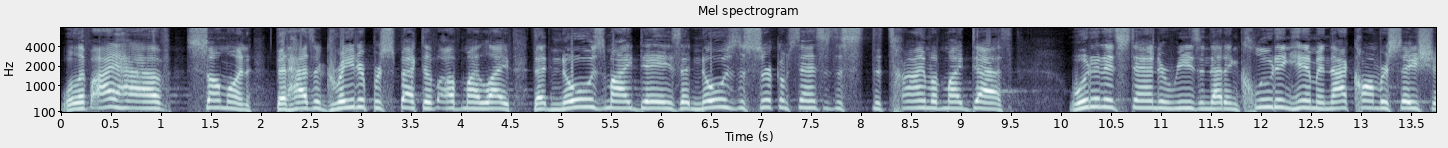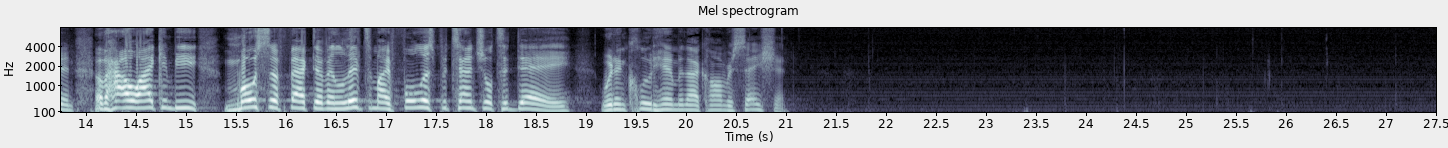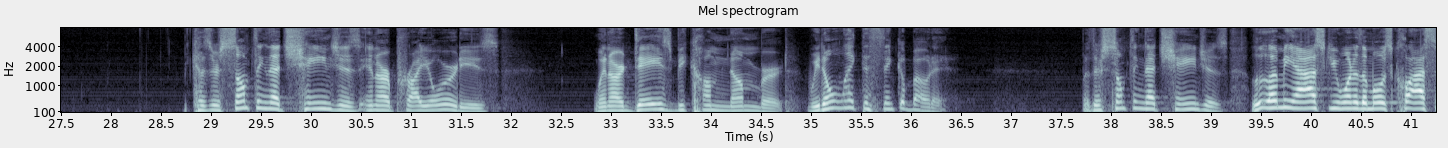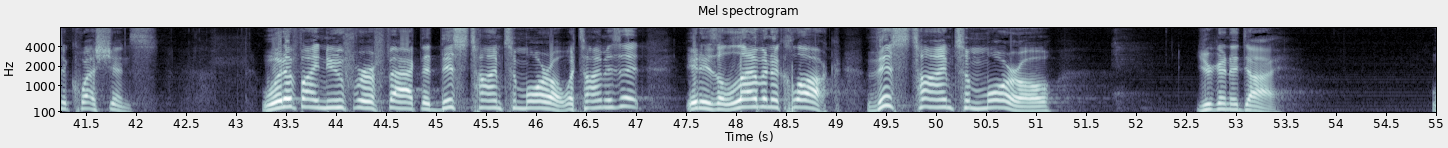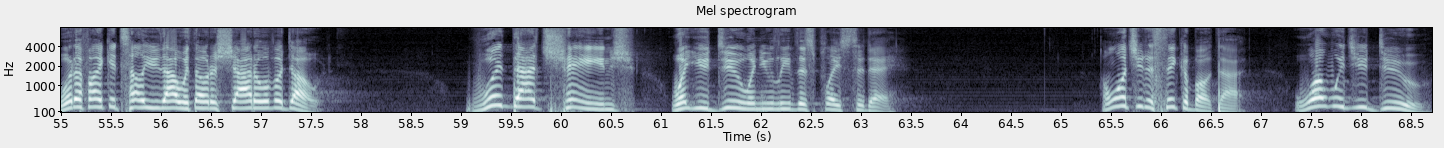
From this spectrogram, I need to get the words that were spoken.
Well, if I have someone that has a greater perspective of my life, that knows my days, that knows the circumstances, the, the time of my death, wouldn't it stand to reason that including him in that conversation of how I can be most effective and live to my fullest potential today would include him in that conversation? Because there's something that changes in our priorities when our days become numbered. We don't like to think about it. But there's something that changes. Let me ask you one of the most classic questions. What if I knew for a fact that this time tomorrow, what time is it? It is 11 o'clock. This time tomorrow, you're going to die. What if I could tell you that without a shadow of a doubt? Would that change what you do when you leave this place today? I want you to think about that. What would you do?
